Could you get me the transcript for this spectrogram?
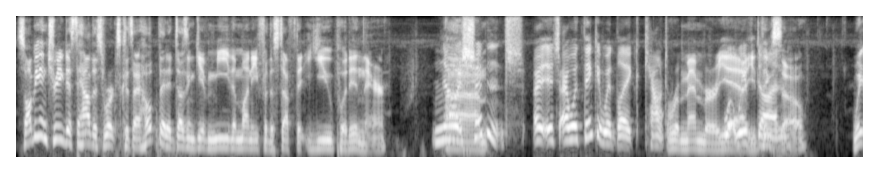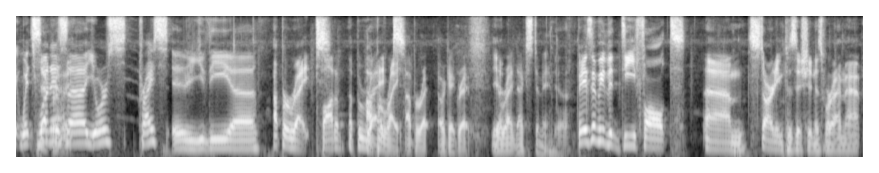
So I'll be intrigued as to how this works because I hope that it doesn't give me the money for the stuff that you put in there. No, Um, it shouldn't. I, it, I would think it would like count. Remember, yeah, you'd think so. Wait, which one is uh, yours? Price? Are you the uh, Upper right, bottom? upper right, Upper right. Upper right. Okay, great. You're right next to me. Basically, the default um, starting position is where I'm at.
